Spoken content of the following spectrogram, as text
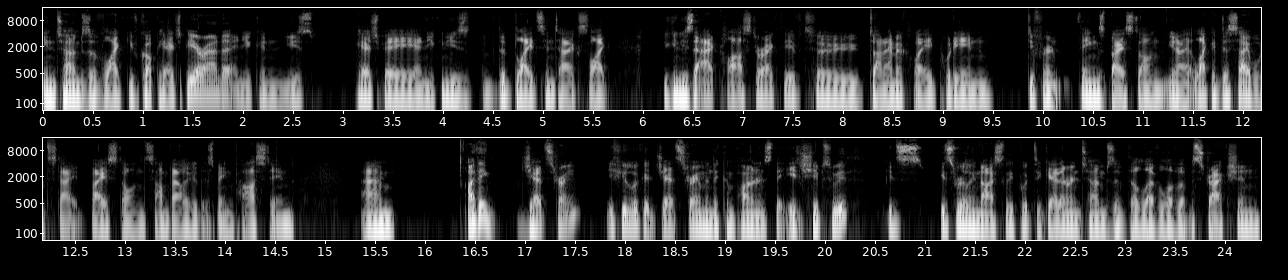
in terms of like you've got PHP around it and you can use PHP and you can use the blade syntax like you can use the at class directive to dynamically put in different things based on, you know, like a disabled state based on some value that's been passed in. Um, I think Jetstream, if you look at Jetstream and the components that it ships with, it's it's really nicely put together in terms of the level of abstraction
